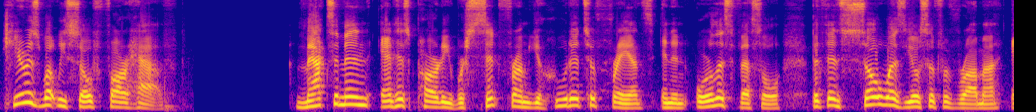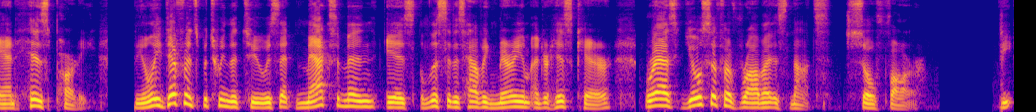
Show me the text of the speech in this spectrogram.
Here is what we so far have. Maximin and his party were sent from Yehuda to France in an oarless vessel, but then so was Joseph of Rama and his party. The only difference between the two is that Maximin is listed as having Miriam under his care, whereas Joseph of Rama is not so far. The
